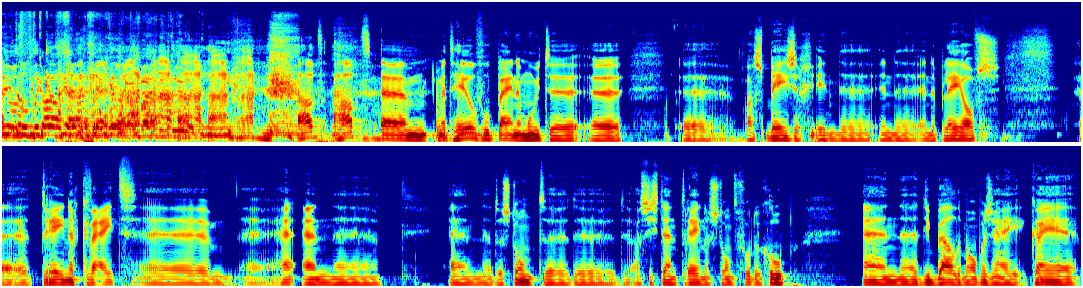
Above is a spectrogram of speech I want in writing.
eh, op de kast had, had ehm, met heel veel pijn en moeite eh, eh, was bezig in de, in de, in de play-offs. Eh, trainer kwijt. ehm, eh, en eh, en er stond eh, de, de assistent-trainer stond voor de groep. En eh, die belde me op en zei: Kan je,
